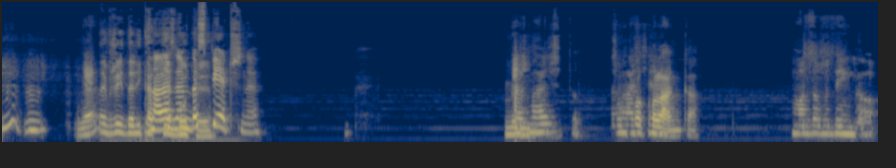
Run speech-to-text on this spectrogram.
Mm-mm. Nie? najwyżej delikatnie Znalazłem buty. bezpieczny. Mieli razie- po kolanka. Komandorze Dingo.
